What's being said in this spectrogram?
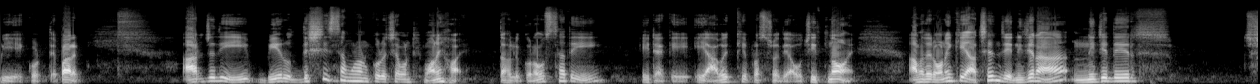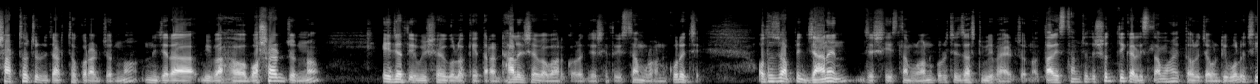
বিয়ে করতে পারেন। আর যদি বিয়ের উদ্দেশ্যে ইসলাম গ্রহণ করেছে এমনটি মনে হয়, তাহলে কোনো অবস্থাতেই এটাকে, এই আবেগকে প্রশ্রয় দেওয়া উচিত নয়। আমাদের অনেকেই আছেন যে নিজেরা নিজেদের স্বার্থ চরিতার্থ করার জন্য, নিজেরা বিবাহ বসার জন্য এই জাতীয় বিষয়গুলোকে তারা ঢাল হিসেবে ব্যবহার করে যে সে তো ইসলাম গ্রহণ করেছে। অথচ আপনি জানেন যে সে ইসলাম গ্রহণ করেছে জাস্ট বিবাহের জন্য। তার ইসলাম যদি সত্যিকার ইসলাম হয়, তাহলে যেমনটি বলেছি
